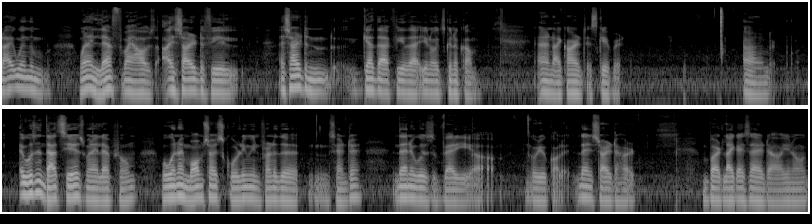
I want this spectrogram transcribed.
Right when the when I left my house, I started to feel I started to get that feel that you know it's gonna come, and I can't escape it. And it wasn't that serious when I left home, but when my mom started scolding me in front of the mm, center, then it was very uh, what do you call it then it started to hurt but like i said uh, you know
